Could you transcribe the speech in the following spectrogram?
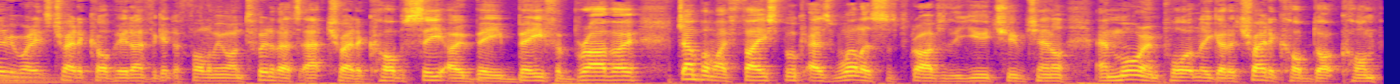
G'day everybody, it's Trader Cobb here. Don't forget to follow me on Twitter. That's at Trader Cobb, C O B B for Bravo. Jump on my Facebook as well as subscribe to the YouTube channel. And more importantly, go to tradercobb.com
